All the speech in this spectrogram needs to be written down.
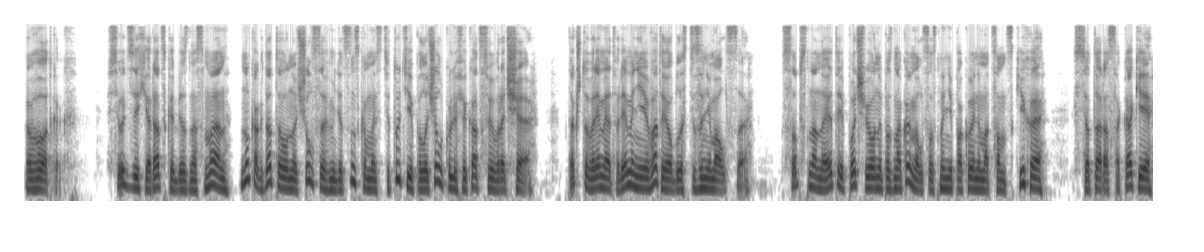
Вот как. Сюдзи Хирацка бизнесмен, но когда-то он учился в медицинском институте и получил квалификацию врача. Так что время от времени и в этой области занимался. Собственно, на этой почве он и познакомился с ныне покойным отцом Цкиха, Сётара Сакаки,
